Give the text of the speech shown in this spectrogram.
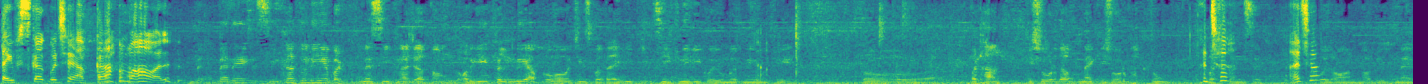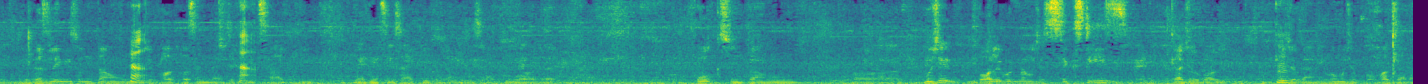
types का कुछ है आपका माहौल? मैंने सीखा तो नहीं है बट मैं सीखना चाहता हूँ। और ये फ़िल्म भी आपको वो चीज़ बताएगी कि सीखने की कोई उम्र नहीं होती है। तो बट हाँ किशोर दा मैं किशोर भक्त हूँ अच्छा। बचपन से। अच्छा। ऑन और मैं गज़लें भी सुनता हूँ हाँ। मुझे बहुत पसंद है जगजीत साहब की मेहदी हसन साहब की गुलाम नबी साहब की और फोक सुनता हूँ और मुझे बॉलीवुड में मुझे सिक्सटीज़ का जो बॉलीवुड के जो गाने वो मुझे बहुत ज़्यादा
